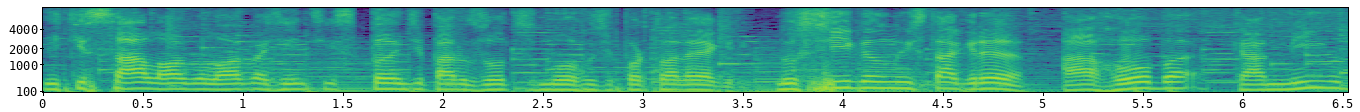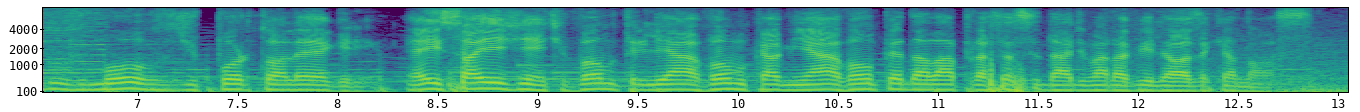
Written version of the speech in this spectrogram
e quiçá logo logo a gente expande para os outros morros de Porto Alegre. Nos sigam no Instagram, arroba Caminho dos Morros de Porto Alegre. É isso aí, gente. Vamos trilhar, vamos caminhar, vamos pedalar para essa cidade maravilhosa que é nossa.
